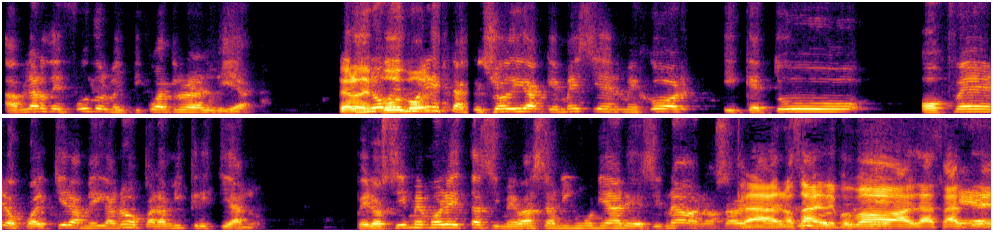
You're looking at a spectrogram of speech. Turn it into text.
hablar de fútbol 24 horas al día. Pero Y de no me molesta que yo diga que Messi es el mejor y que tú, o Fer, o cualquiera me diga, no, para mí Cristiano. Pero sí me molesta si me vas a ningunear y decir, no, no sabes Claro, no sabes de fútbol, ya salte de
